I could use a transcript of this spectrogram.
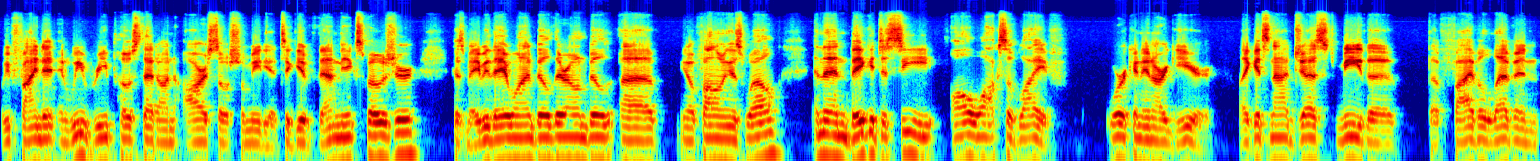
we find it and we repost that on our social media to give them the exposure because maybe they want to build their own build, uh, you know, following as well, and then they get to see all walks of life working in our gear. Like it's not just me, the the 5'11,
